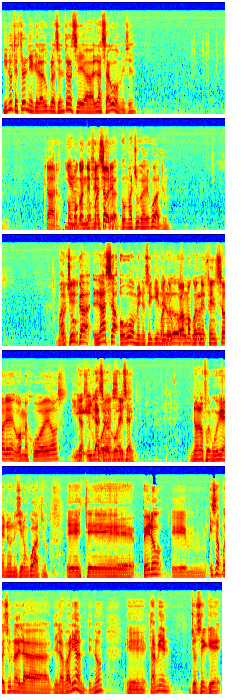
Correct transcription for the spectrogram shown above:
Y no te extrañe que la dupla central sea Laza Gómez, ¿eh? Claro, Y como con defensores. Machuca, con Machuca de cuatro. Machuca, Laza o Gómez, no sé quién de Cuando los dos. jugamos con defensores, Gómez jugó de dos y, y, Laza y Laza jugó de jugó de seis. No, no fue muy bien, no, no hicieron cuatro. Este, pero eh, esa puede ser una de, la- de las variantes, ¿no? Eh, también yo sé que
